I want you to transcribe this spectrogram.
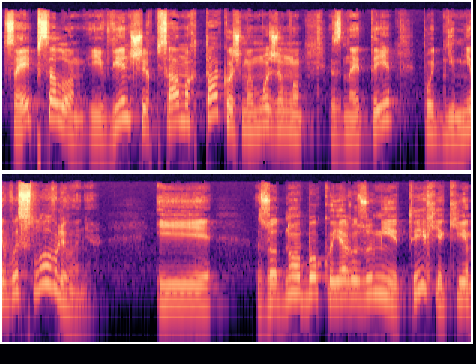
Цей псалом і в інших псалмах також ми можемо знайти подібні висловлювання. І з одного боку, я розумію тих, які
